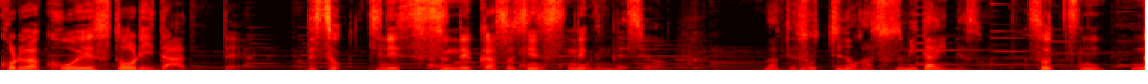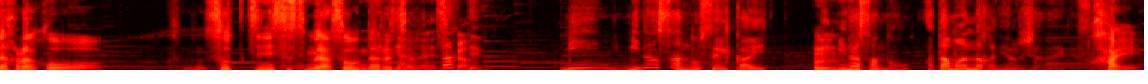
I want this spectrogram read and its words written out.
これはこういうストーリーだって。でそっちに進んでいくからそっちに進んでいくんですよ。だってそっちの方が進みたいんですもん。そっちにだからこうそっちに進めばそうなるじゃないですか。やだってみ皆さんの正解ってうん。皆さんの頭の中にあるじゃないですか、はい。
